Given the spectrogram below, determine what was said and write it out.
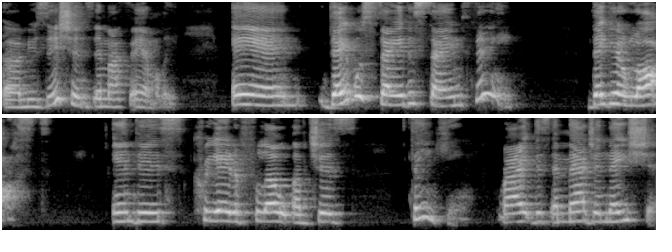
uh, musicians in my family, and they will say the same thing. They get lost in this creative flow of just thinking, right? This imagination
